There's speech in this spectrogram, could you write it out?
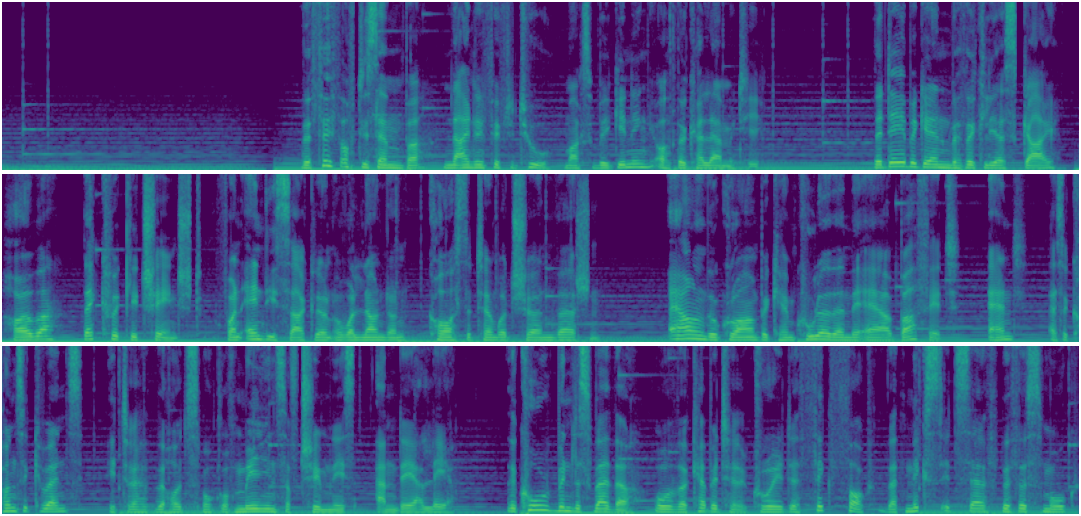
The 5th of December 1952 marks the beginning of the calamity. The day began with a clear sky, however, that quickly changed, for an anticyclone over London caused a temperature inversion. Air on the ground became cooler than the air above it, and, as a consequence, it trapped the hot smoke of millions of chimneys under their layer. The cool windless weather over the capital created a thick fog that mixed itself with the smoke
